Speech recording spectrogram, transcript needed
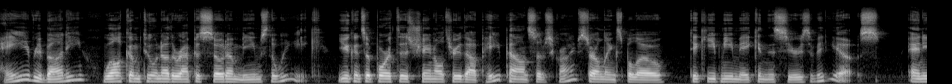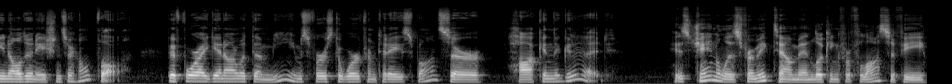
Hey everybody, welcome to another episode of Memes the Week. You can support this channel through the PayPal and Subscribe Star links below to keep me making this series of videos. Any and all donations are helpful. Before I get on with the memes, first a word from today's sponsor, Haakon the Good. His channel is for MGTOW men looking for philosophy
